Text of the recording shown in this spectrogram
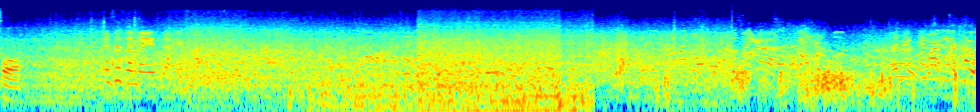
Beautiful. This is amazing. Oh my god. That makes me want to use a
